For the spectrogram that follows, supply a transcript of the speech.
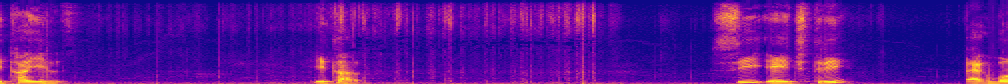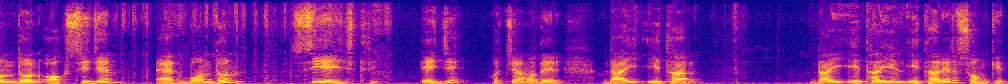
ইথাইল ইথার সিএইচ থ্রি এক বন্ধন অক্সিজেন, এক বন্ধন সিএইচ থ্রি। এই যে হচ্ছে আমাদের ডাই ইথার ডাই ইথাইল ইথারের সংকেত।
